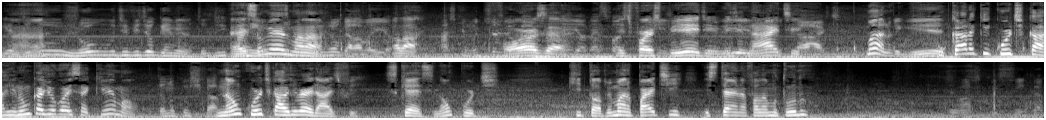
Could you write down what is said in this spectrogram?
E é Aham. tudo jogo de videogame, né? Tudo de É isso carrinho, mesmo, tudo olha lá. que eu jogava aí, ó. Olha lá. Acho que muitos já Forza, aí, ó, Need for Need for Speed, Midnight. Mano, Peguei. o cara que curte carro e nunca jogou isso aqui, irmão, Então não curte carro. não curte carro de verdade, fi. Esquece, não curte. Que top. Mano, parte externa, falamos tudo. Eu acho que sim, cara.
